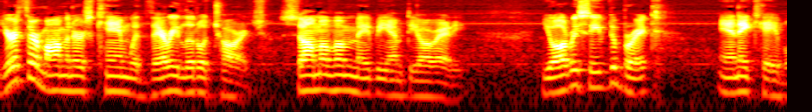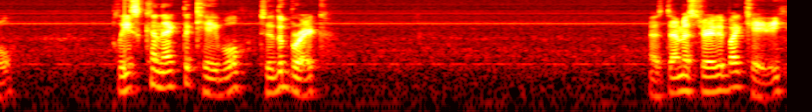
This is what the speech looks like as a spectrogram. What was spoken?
Your thermometers came with very little charge. Some of them may be empty already. You all received a brick and a cable. Please connect the cable to the brick as demonstrated by Katie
